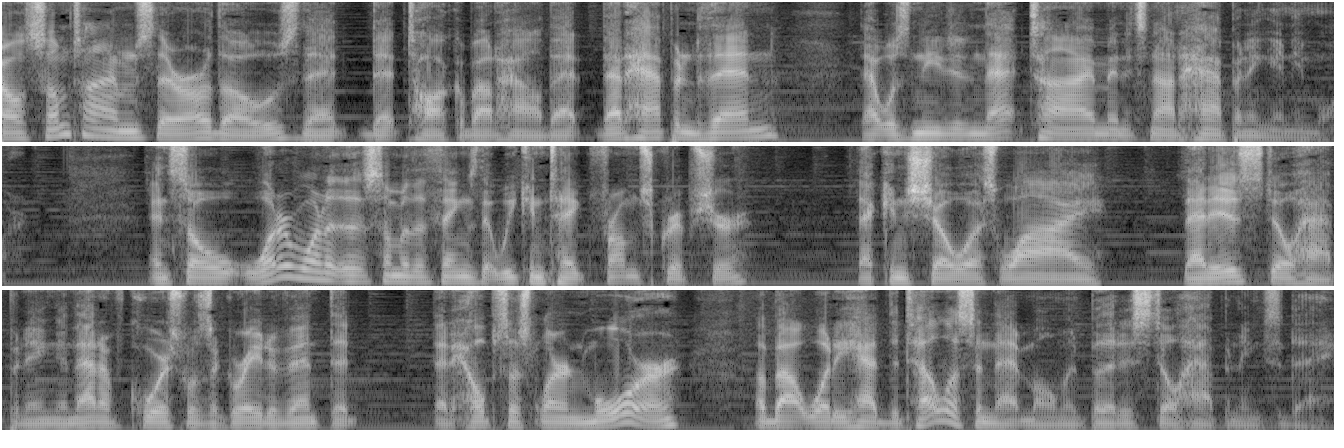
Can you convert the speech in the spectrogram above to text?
Well, sometimes there are those that that talk about how that that happened then, that was needed in that time, and it's not happening anymore. And so, what are one of the, some of the things that we can take from Scripture that can show us why that is still happening? And that, of course, was a great event that that helps us learn more about what he had to tell us in that moment, but it is still happening today.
